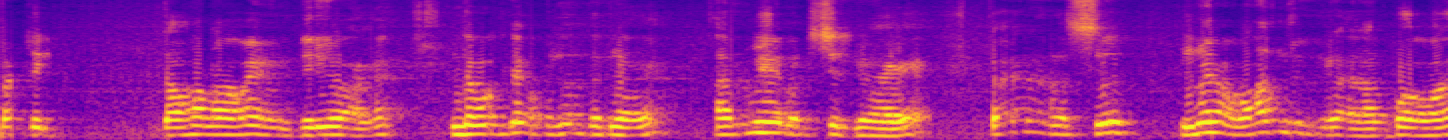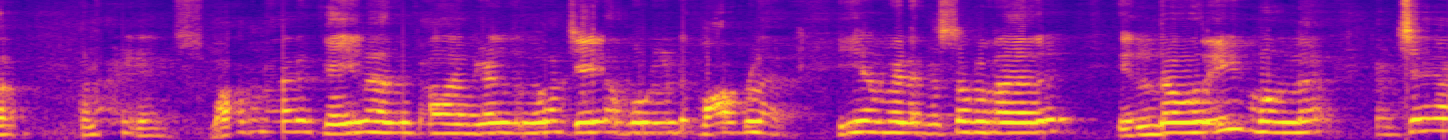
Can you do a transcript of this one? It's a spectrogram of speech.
பட்ஜெட் தமனாவா எனக்கு தெரிவாங்க இந்த பக்கத்தில் அப்படி தான் தெரியாங்க அருமையாக நடிச்சிருக்கிறாங்க. பேரரசு இன்னும் வாழ்ந்துருக்கிறார் அப்பாவா ஆனால் மாமனார் கையில் அது எழுதுலாம் ஜெயில போட்டுக்கிட்டு மாப்பிள்ள இஎம்ஐல கஷ்டப்படுறாரு. எந்த உதவியும் பண்ணல கட்சியா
